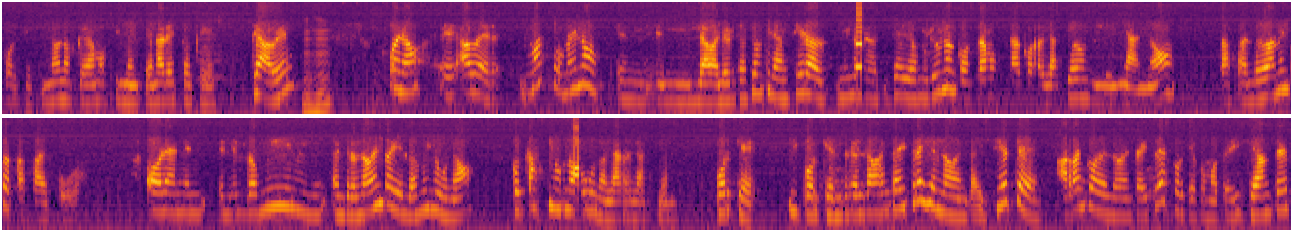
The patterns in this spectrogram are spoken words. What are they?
porque si no nos quedamos sin mencionar esto que es clave. Bueno, eh, a ver, más o menos en, en la valorización financiera 1996-2001 encontramos una correlación lineal, ¿no? Tasa de endeudamiento, tasa de fuga. Ahora, en el, en el 2000, entre el 90 y el 2001, fue casi uno a uno la relación. ¿Por qué? Y porque entre el 93 y el 97, arranco del 93 porque como te dije antes,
